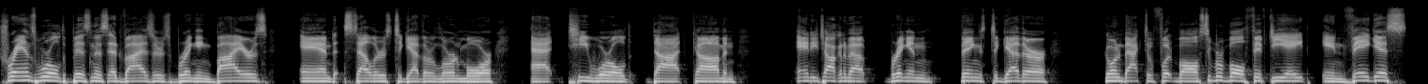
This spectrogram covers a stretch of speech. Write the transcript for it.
Transworld Business Advisors bringing buyers and sellers together. Learn more at tworld.com. And Andy talking about bringing things together going back to football, Super Bowl 58 in Vegas.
